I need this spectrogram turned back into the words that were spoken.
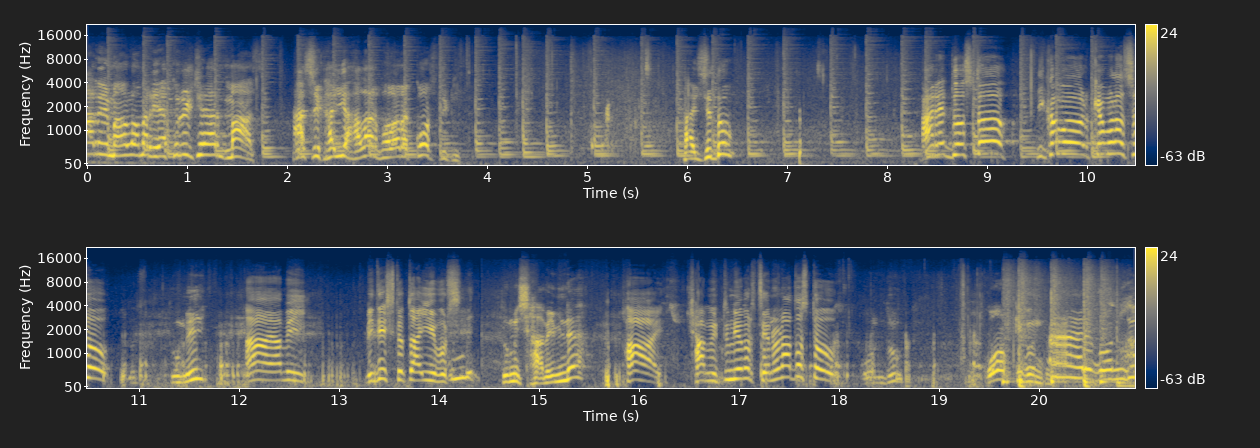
আরে মাল আমার এতরিঠে আর মাছ। আসে খাইয়ে হালার ফালারা করছে কি? খাইছে তো? আরে দোস্ত কি খবর? কেমন আছো? তুমি? হ্যাঁ আমি বিদেশ তো আইয়ে পড়ছি তুমি শামিম না? হাই স্বামী তুমি আমার চেনো না দোস্ত? বন্ধু। ও কি বন্ধু? আরে বন্ধু।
